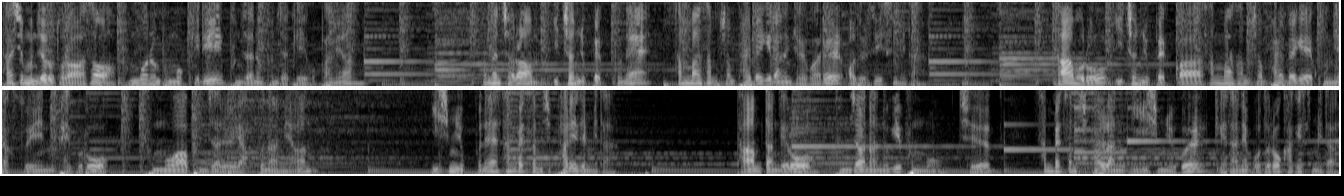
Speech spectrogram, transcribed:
다시 문제로 돌아와서 분모는 분모끼리, 분자는 분자끼리 곱하면 화면처럼 2600분의 33,800이라는 결과를 얻을 수 있습니다. 다음으로 2600과 33,800의 공약수인 100으로 분모와 분자를 약분하면 26분의 338이 됩니다. 다음 단계로 분자 나누기 분모, 즉 338 나누기 26을 계산해 보도록 하겠습니다.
